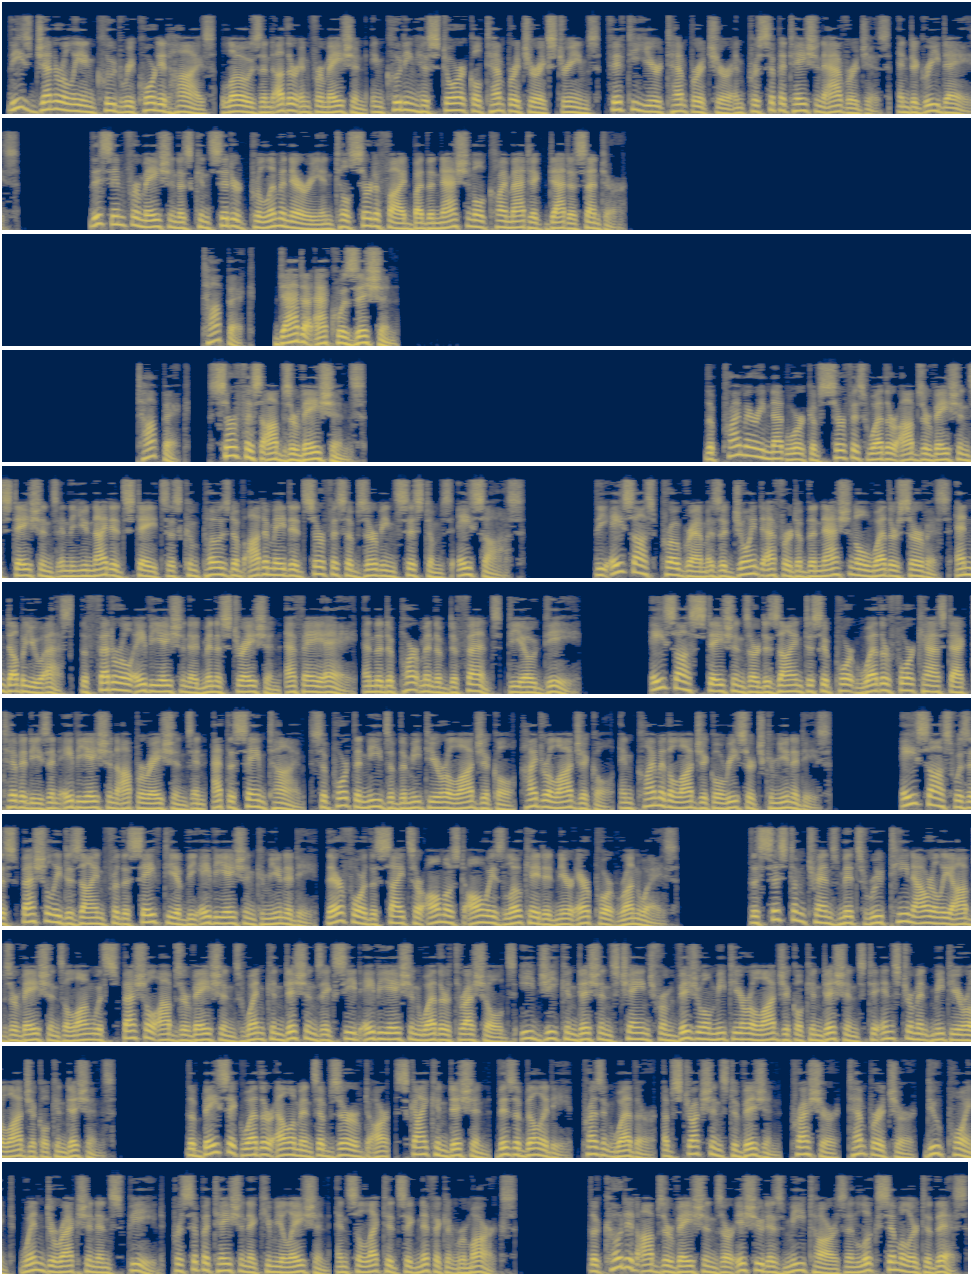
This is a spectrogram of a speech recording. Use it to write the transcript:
These generally include recorded highs, lows and other information including historical temperature extremes, 50-year temperature and precipitation averages, and degree days. This information is considered preliminary until certified by the National Climatic Data Center. Data acquisition Topic: Surface observations. The primary network of surface weather observation stations in the United States is composed of Automated Surface Observing Systems (ASOS). The ASOS program is a joint effort of the National Weather Service (NWS), the Federal Aviation Administration (FAA), and the Department of Defense (DoD). ASOS stations are designed to support weather forecast activities and aviation operations and, at the same time, support the needs of the meteorological, hydrological, and climatological research communities. ASOS was especially designed for the safety of the aviation community, therefore the sites are almost always located near airport runways. The system transmits routine hourly observations along with special observations when conditions exceed aviation weather thresholds e.g. conditions change from visual meteorological conditions to instrument meteorological conditions. The basic weather elements observed are, sky condition, visibility, present weather, obstructions to vision, pressure, temperature, dew point, wind direction and speed, precipitation accumulation, and selected significant remarks. The coded observations are issued as METARs and look similar to this.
